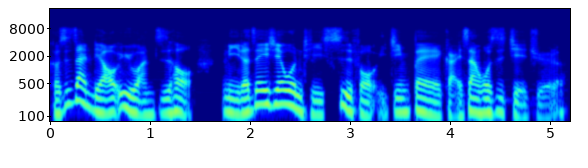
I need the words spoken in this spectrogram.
可是，在疗愈完之后，你的这一些问题是否已经被改善或是解决了？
